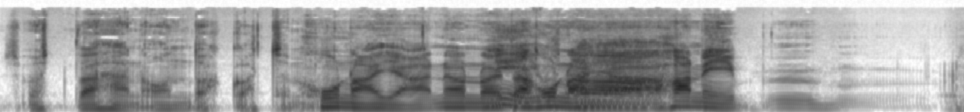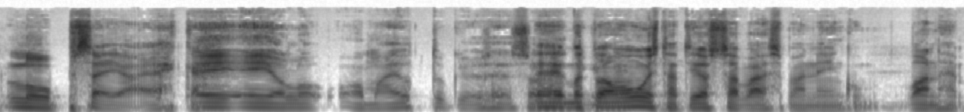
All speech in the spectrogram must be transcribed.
semmoiset vähän ontohkot? Hunajaa. Ne on noita Niin, niin, hunajaa, aa. honey loopseja ehkä. Ei, ei ollut oma juttu kyllä. Se, se Ei, mutta mä muistan, että jossain vaiheessa mä niinku vanhem,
